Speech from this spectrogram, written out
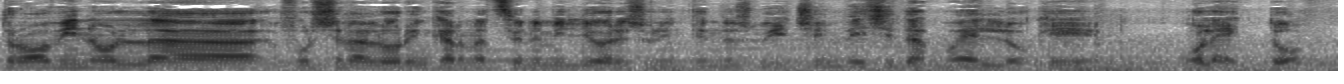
trovino la, forse la loro incarnazione migliore su Nintendo Switch. Invece, da quello che ho letto,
